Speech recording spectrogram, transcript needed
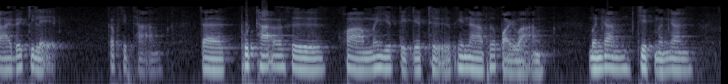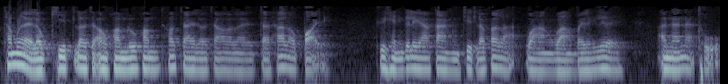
กายด้วยกิเลสก็ผิดทาง แต่พุทธะก็คือความไม่ยึดติดยึดถือพิจารณาเพื่อปล่อยวาง เหมือนกันจิตเหมือนกัน ถ้าเมื่อไหร่เราคิดเราจะเอาความรู้ความเข้าใจเราจะเอาอะไร แต่ถ้าเราปล่อย คือเห็นกิริยาการของจิตแล้วก็ละวางวางไปเรื่อยๆอันนั้นอะถูก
